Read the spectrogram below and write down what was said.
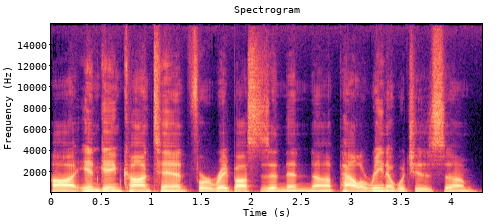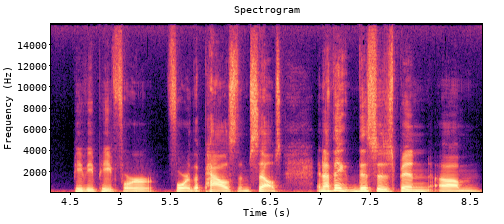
uh, in-game content for raid bosses, and then uh, Pal Arena, which is um, PvP for for the pals themselves. And I think this has been um,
